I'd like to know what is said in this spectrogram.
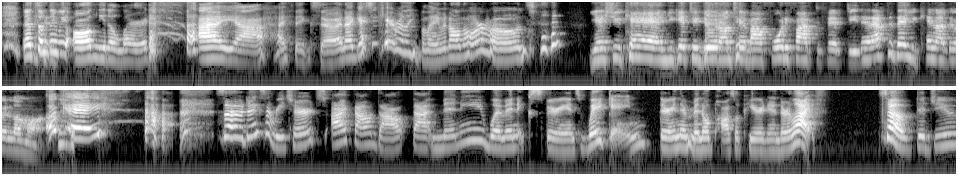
That's something we all need to learn. I yeah, I think so. And I guess you can't really blame it on the hormones. Yes, you can. You get to do it until about forty-five to fifty. Then after that, you cannot do it no more. okay. so, doing some research, I found out that many women experience weight gain during their menopausal period in their life. So, did you?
